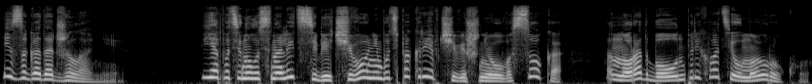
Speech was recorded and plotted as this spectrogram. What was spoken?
и загадать желание. Я потянулась налить себе чего-нибудь покрепче вишневого сока, но Радбоун перехватил мою руку.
